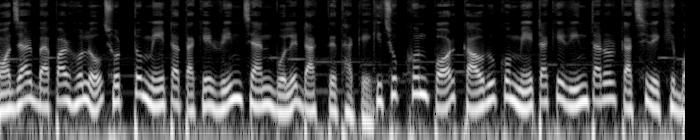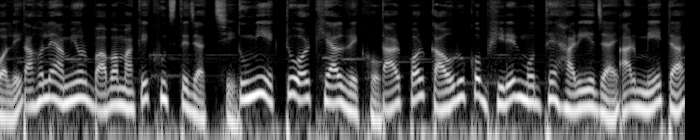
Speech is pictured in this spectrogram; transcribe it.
মজার ব্যাপার হলো, ছোট্ট মেয়েটা তাকে রিন চ্যান বলে ডাকতে থাকে। কিছুক্ষণ পর কাউরুকো মেয়েটাকে রিন তারোর কাছে রেখে বলে, তাহলে আমি ওর বাবা মাকে খুঁজতে যাচ্ছি। তুমি একটু ওর খেয়াল রেখো। তারপর কাউরুকো ভিড়ের মধ্যে হারিয়ে যায় আর মেয়েটা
